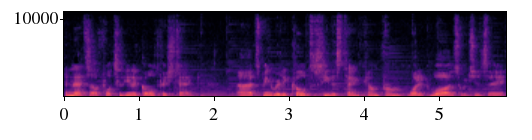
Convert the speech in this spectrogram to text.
And that's our 40 liter goldfish tank. Uh, it's been really cool to see this tank come from what it was, which is a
